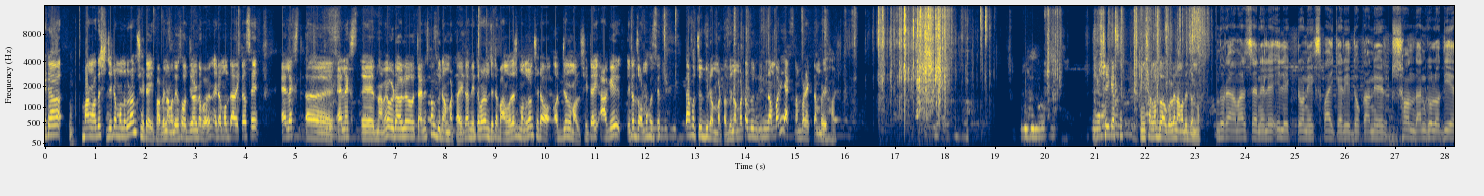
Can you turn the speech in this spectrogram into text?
এটা বাংলাদেশ যেটা মনে করেন সেটাই পাবেন, আমাদের কাছে অরিজিনালটা পাবেন। এটার মধ্যে আরেকটা আছে এলএক্স এলএক্স নামে, ওইটা হলো চাইনিজ মাল, দুই নাম্বারটা। এটা নিতে পারেন, যেটা বাংলাদেশ মনে করেন সেটা অরিজিনাল মাল, সেটাই আগে এটা জন্ম হয়েছে, তারপর হচ্ছে দুই নাম্বারটা। দুই নাম্বারটা দুই দুই নাম্বারই, এক নাম্বার, এক নাম্বারই হয়। ঠিক আছে ইনশাল্লাহ দোয়া করবেন আমাদের জন্য। বন্ধুরা, আমার চ্যানেলে ইলেকট্রনিক্স পাইকারি দোকানের সন্ধানগুলো দিয়ে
